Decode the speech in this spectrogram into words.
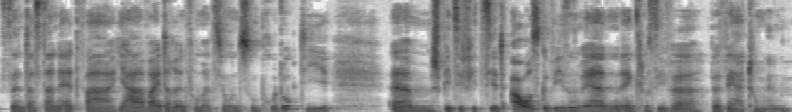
sind das dann etwa, ja, weitere Informationen zum Produkt, die ähm, spezifiziert ausgewiesen werden, inklusive Bewertungen.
